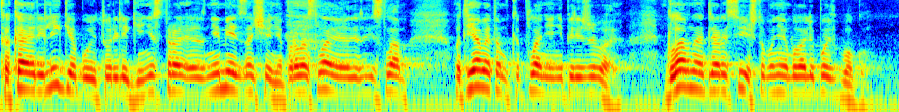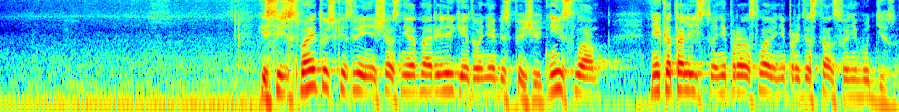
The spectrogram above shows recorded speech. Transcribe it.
Какая религия будет у религии, не, стра... не имеет значения, православие, ислам. Вот я в этом плане не переживаю. Главное для России, чтобы у нее была любовь к Богу. И с моей точки зрения, сейчас ни одна религия этого не обеспечивает. Ни ислам, ни католичество, ни православие, ни протестанство, ни буддизм.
